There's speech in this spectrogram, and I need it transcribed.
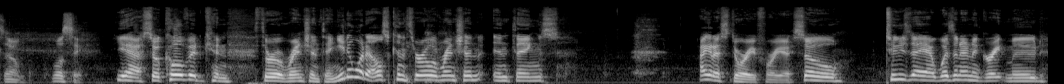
So we'll see. Yeah, so COVID can throw a wrench in thing. You know what else can throw a wrench in, in things? I got a story for you. So Tuesday, I wasn't in a great mood.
